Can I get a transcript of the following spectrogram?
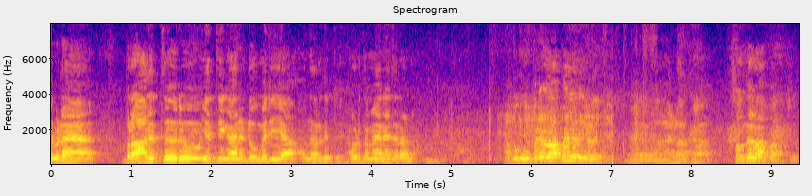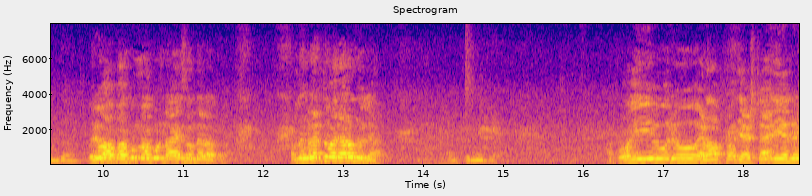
ഇവിടെ ബ്രാലത്ത് ഒരു യത്തിങ്ങാനുണ്ട് ഉമരിയ എന്ന് പറഞ്ഞിട്ട്. അവിടുത്തെ മാനേജറാണ് അപ്പൊ മൂപ്പരെ വാപ്പല്ലേ ആളൊക്കെ സ്വന്തം വാപ്പ. ഒരു വാപ്പാക്കും മാക്കും ഉണ്ടായ സ്വന്തം വാപ്പ. അപ്പൊ നിങ്ങളടുത്ത് വരാറൊന്നുമില്ല? അപ്പോൾ അപ്പോ ഈ ഒരു എളാപ്പ ജ്യേഷ്ഠാനിയന്റെ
